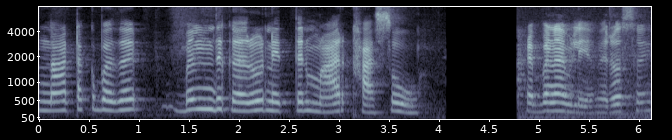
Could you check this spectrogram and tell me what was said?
નાટક બધા બંધ કરો, નહીતર માર ખાશો. આપણે બનાવી લઈએ હવે રસોઈ.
